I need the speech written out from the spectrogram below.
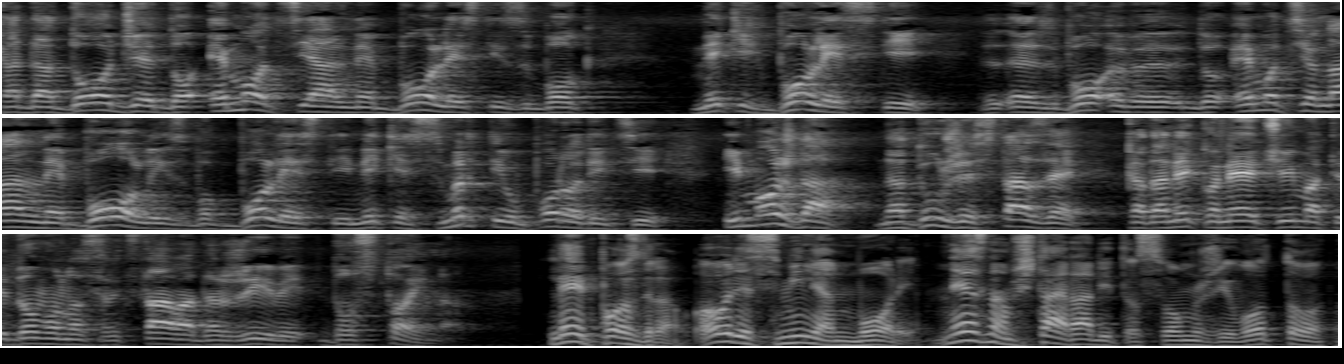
kada dođe do emocijalne bolesti zbog nekih bolesti, zbog, e, do emocionalne boli zbog bolesti, neke smrti u porodici i možda na duže staze kada neko neće imati dovoljno sredstava da živi dostojno. Lijep pozdrav, ovdje je Smiljan Mori. Ne znam šta radite u svom životu,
